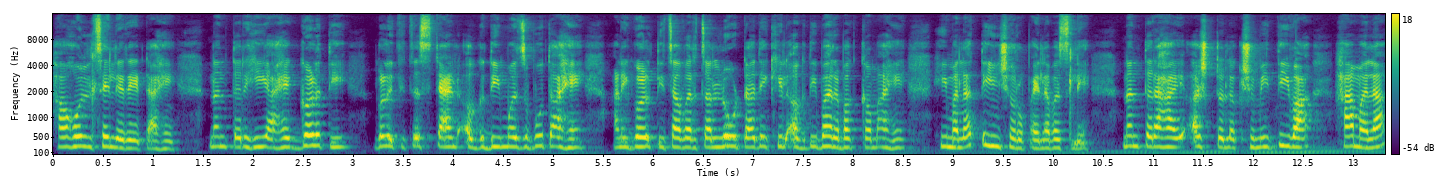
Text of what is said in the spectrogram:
हा होलसेल रेट आहे. नंतर ही आहे गळती. गळतीचं स्टँड अगदी मजबूत आहे आणि गळतीचा वरचा लोटा देखील अगदी भरभक्कम आहे. ही मला तीनशे रुपयाला बसले नंतर हा आहे अष्टलक्ष्मी दिवा. हा मला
